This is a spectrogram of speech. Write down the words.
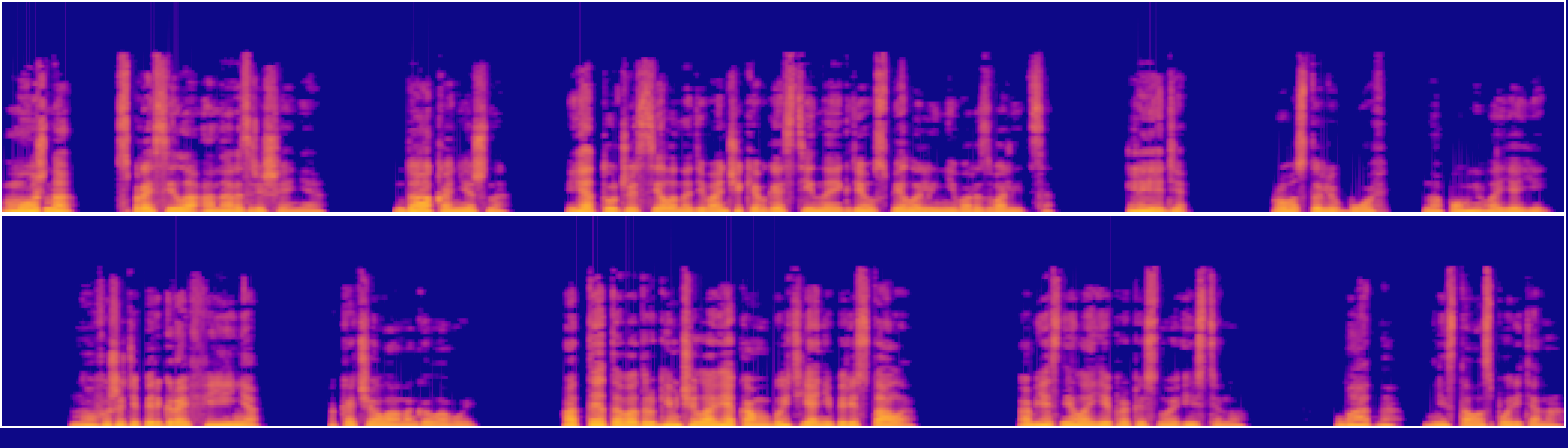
«Можно?» — спросила она разрешения. «Да, конечно». Я тут же села на диванчике в гостиной, где успела лениво развалиться. «Леди». «Просто любовь», — напомнила я ей. «Но вы же теперь графиня», — покачала она головой. «От этого другим человеком быть я не перестала», — объяснила ей прописную истину. «Ладно», — не стала спорить она.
